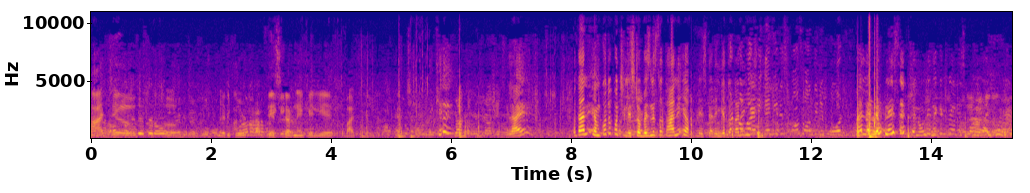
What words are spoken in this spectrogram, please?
आज रिपोर्ट टेस्ट करने के लिए बात चल रही है। देखिए लाए पता नहीं हमको तो कुछ लिस्ट ऑफ बिजनेस तो था नहीं अब प्लेस करेंगे तो करेंगे Any response on the report? Well, let them place it, then only they can be a response. I couldn't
